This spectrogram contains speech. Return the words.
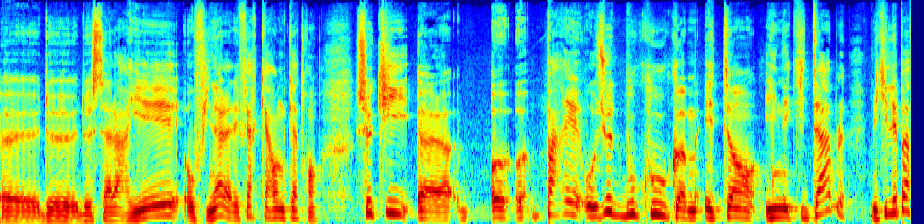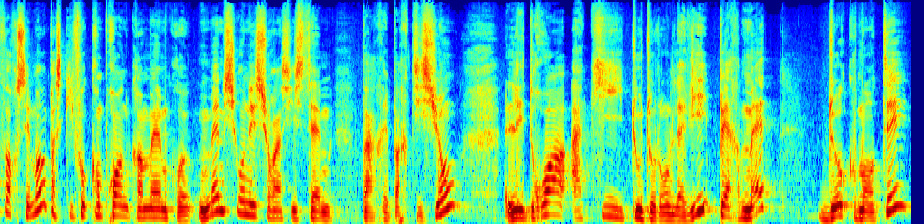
euh, de, de, salariés, au final, allaient faire 44 ans. Ce qui euh, euh, euh, paraît aux yeux de beaucoup comme étant inéquitable, mais qu'il n'est pas forcément, parce qu'il faut comprendre quand même que même si on est sur un système par répartition, les droits acquis tout au long de la vie permettent d'augmenter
